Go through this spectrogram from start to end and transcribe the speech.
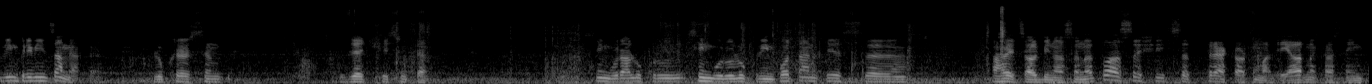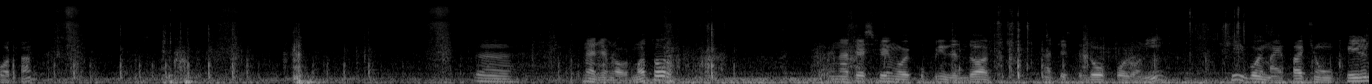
din privința mea, că lucrări sunt zeci și sute. Singura lucru, singurul lucru important este să aveți albina sănătoasă și să treacă acum de iarnă, că asta e important. Uh, mergem la următor. În acest film voi cuprinde doar aceste două colonii și voi mai face un film.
